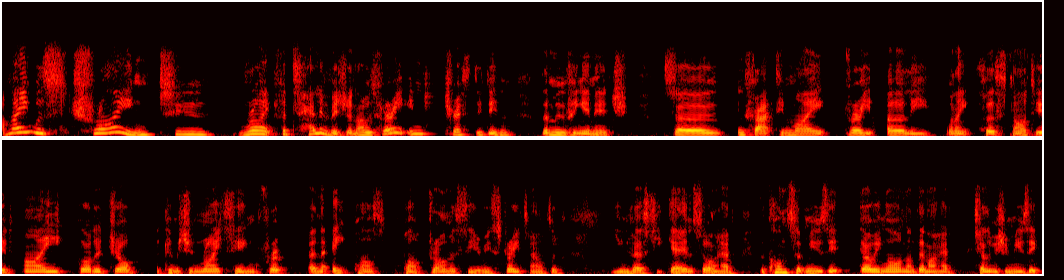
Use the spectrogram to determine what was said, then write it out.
I was trying to write for television. I was very interested in the moving image. So, in fact, in my very early, when I first started, I got a job, commission writing for an eight part drama series straight out of university again. So I had the concert music going on, and then I had television music.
